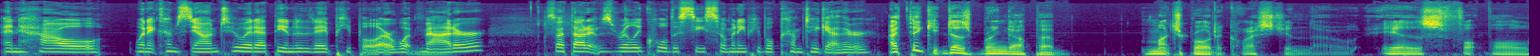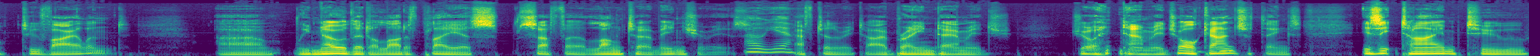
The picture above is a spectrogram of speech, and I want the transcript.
and how when it comes down to it at the end of the day people are what matter so i thought it was really cool to see so many people come together I think it does bring up a much broader question, though. Is football too violent? Um, we know that a lot of players suffer long term injuries Oh, yeah. after they retire, brain damage, joint damage, all kinds of things. Is it time to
